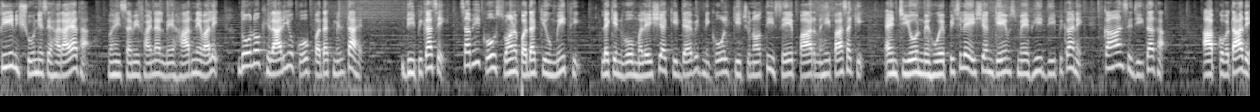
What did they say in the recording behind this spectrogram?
तीन शून्य से हराया था। वहीं सेमीफाइनल में हारने वाले दोनों खिलाड़ियों को पदक मिलता है। दीपिका से सभी को स्वर्ण पदक की उम्मीद थी, लेकिन वो मलेशिया की डेविड निकोल की चुनौती से पार नहीं पा सकी। एंटियोन में हुए पिछले एशियन गेम्स में भी दीपिका ने कांस्य जीता था। आपको बता दें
